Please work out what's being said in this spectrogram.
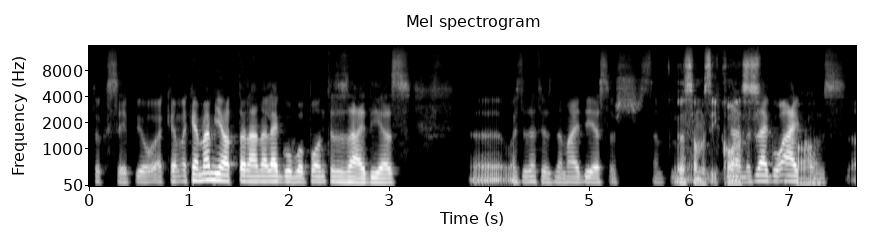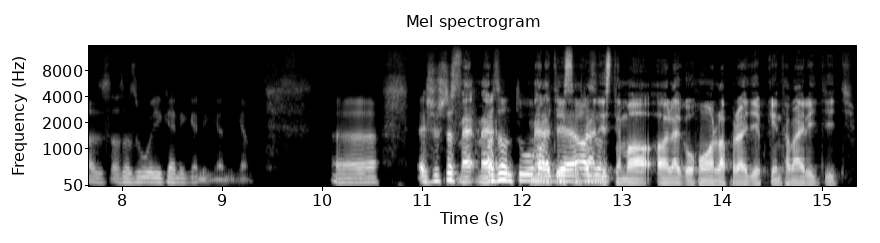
tök szép jó. Nekem, nekem emiatt talán a Legóban pont ez az Ideas vagy lehet, hogy ez nem IDS, most nem tudom. Ez az Icons. Nem, ez Lego Icons, az, az az új, igen, igen, igen, igen. Uh, és most azt mert, azon túl, mert hogy... Azon... Ránéztem a, a Lego honlapra egyébként, ha már így, így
